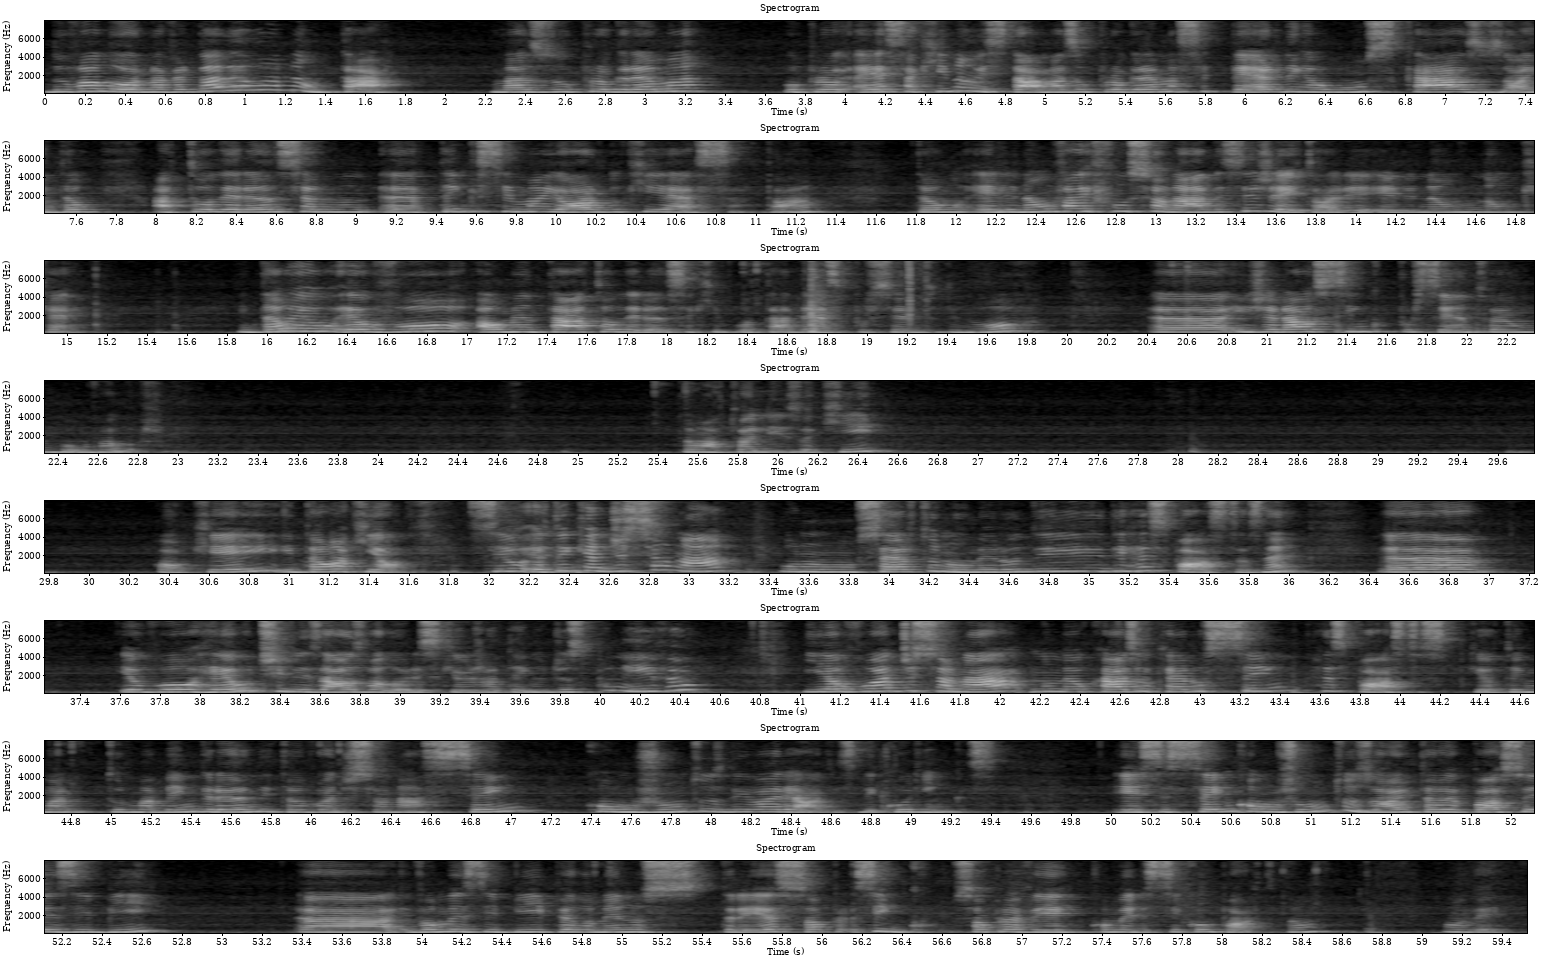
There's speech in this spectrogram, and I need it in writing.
do valor. Na verdade, ela não tá, mas o programa, o pro, essa aqui não está, mas o programa se perde em alguns casos, ó. Então, a tolerância é, tem que ser maior do que essa, tá? Então, ele não vai funcionar desse jeito, olha, ele não, não quer. Então, eu, eu vou aumentar a tolerância aqui, botar 10% de novo uh, em geral 5% é um bom valor. Então, atualizo aqui. Ok? Então, aqui, ó, se eu, eu tenho que adicionar um certo número de, de respostas, né? Uh, eu vou reutilizar os valores que eu já tenho disponível e eu vou adicionar, no meu caso eu quero 100 respostas, porque eu tenho uma turma bem grande, então eu vou adicionar 100 conjuntos de variáveis, de coringas. Esses 100 conjuntos, ó, então eu posso exibir, uh, vamos exibir pelo menos 3, só pra, 5, só para ver como eles se comportam. Então, vamos ver.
